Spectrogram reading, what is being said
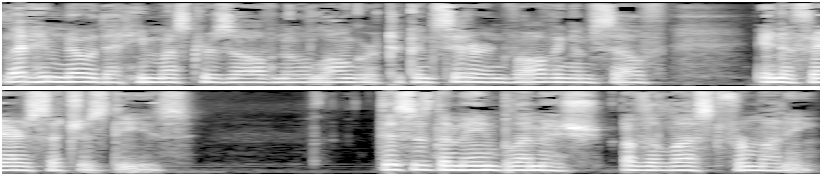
Let him know that he must resolve no longer to consider involving himself in affairs such as these. This is the main blemish of the lust for money.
